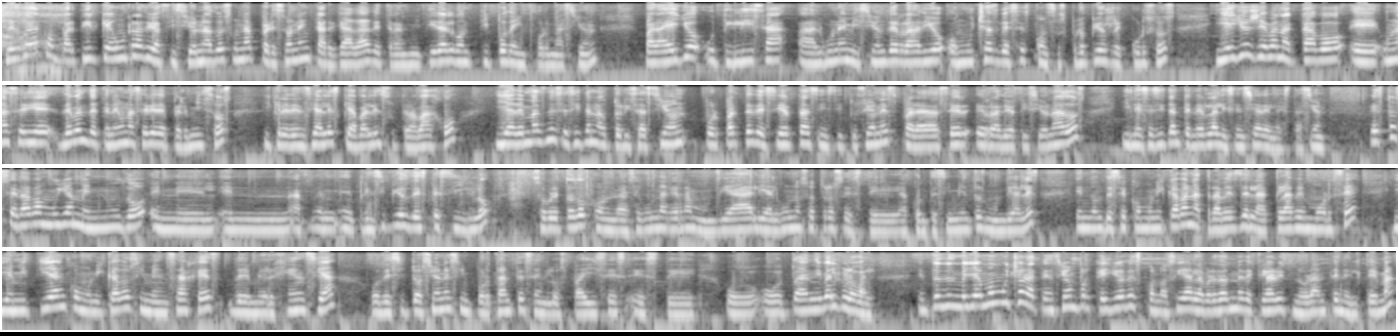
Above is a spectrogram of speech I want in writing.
Les voy a compartir que un radioaficionado es una persona encargada de transmitir algún tipo de información. Para ello utiliza alguna emisión de radio o muchas veces con sus propios recursos. Y ellos llevan a cabo eh, una serie, deben de tener una serie de permisos y credenciales que avalen su trabajo y además necesitan autorización por parte de ciertas instituciones para ser eh, radioaficionados y necesitan tener la licencia de la estación. Esto se daba muy a menudo en, el, en, principios de este siglo, sobre todo con la Segunda Guerra Mundial y algunos otros este, acontecimientos mundiales, en donde se comunicaban a través de la clave Morse y emitían comunicados y mensajes de emergencia o de situaciones importantes en los países este, o, o a nivel global. Entonces me llamó mucho la atención porque yo desconocía, la verdad me declaro ignorante en el tema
